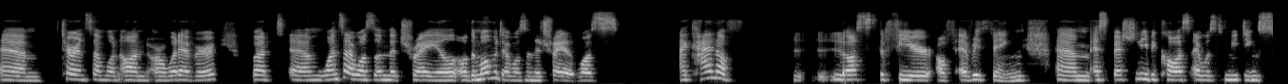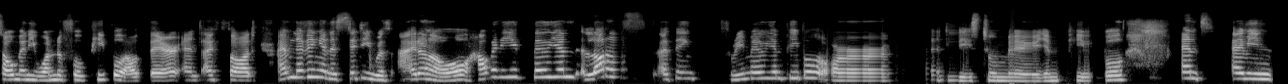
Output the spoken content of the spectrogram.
um, turn someone on or whatever. But um, once I was on the trail, or the moment I was on the trail, was I kind of lost the fear of everything, um, especially because I was meeting so many wonderful people out there. And I thought, I'm living in a city with, I don't know, how many million? A lot of, I think, 3 million people or at least 2 million people. And I mean,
